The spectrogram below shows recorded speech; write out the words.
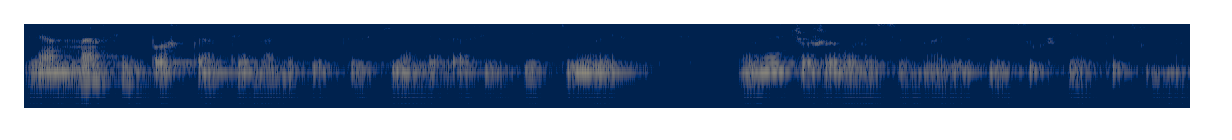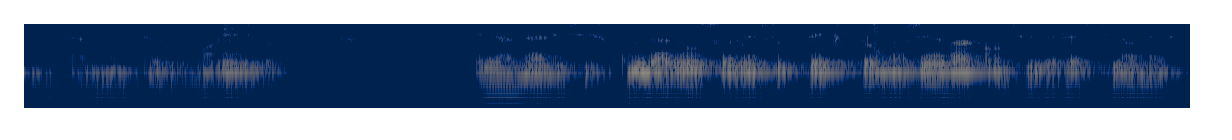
la más importante manifestación de las inquietudes de nuestros revolucionarios insurgentes, fundamentalmente de Morelos. El análisis cuidadoso de su texto nos lleva a consideraciones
